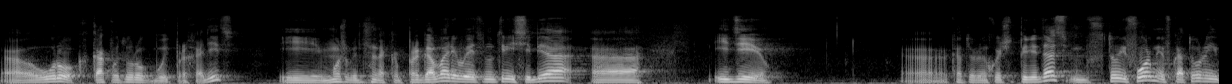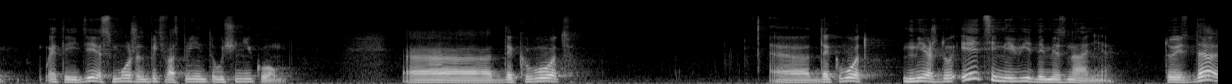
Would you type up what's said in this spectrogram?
э, урок, как вот урок будет проходить, и, может быть, так, проговаривает внутри себя э, идею, которую он хочет передать, в той форме, в которой эта идея сможет быть воспринята учеником. Так вот, так вот, между этими видами знания – то есть, да,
